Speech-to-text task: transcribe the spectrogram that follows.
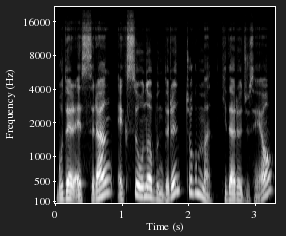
모델 S랑 X 오너분들은 조금만 기다려 주세요.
